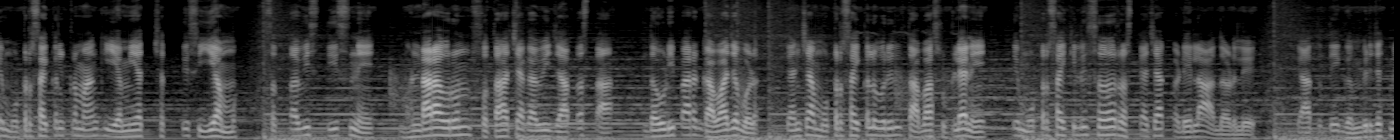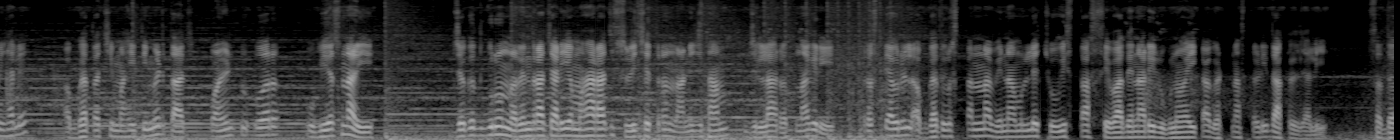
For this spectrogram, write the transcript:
हे मोटरसायकल क्रमांक एम एच छत्तीस यम सत्तावीस तीसने भंडारावरून स्वतःच्या गावी जात असता दौडीपार गावाजवळ त्यांच्या मोटरसायकलवरील ताबा सुटल्याने ते मोटरसायकलीसह रस्त्याच्या कडेला आदळले. त्यात ते गंभीर जखमी झाले. अपघाताची माहिती मिळताच पॉईंटवर उभी असणारी जगद्गुरू नरेंद्राचार्य महाराज श्रीक्षेत्र नाणेजधाम जिल्हा रत्नागिरी रस्त्यावरील अपघातग्रस्तांना विनामूल्य चोवीस तास सेवा देणारी रुग्णवाहिका घटनास्थळी दाखल झाली. सदर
